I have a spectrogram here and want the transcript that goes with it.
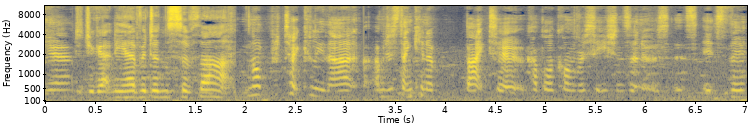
Yeah. Did you get any evidence of that? Not particularly that. I'm just thinking of back to a couple of conversations, and it was it's, it's the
